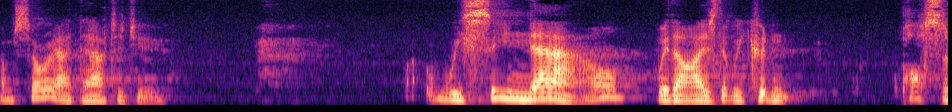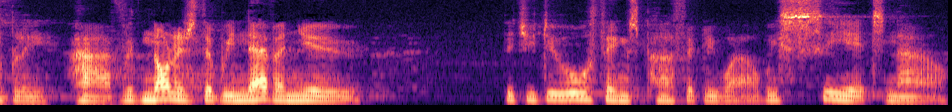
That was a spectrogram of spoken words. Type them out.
I'm sorry I doubted you. We see now with eyes that we couldn't possibly have, with knowledge that we never knew, that you do all things perfectly well. We see it now.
